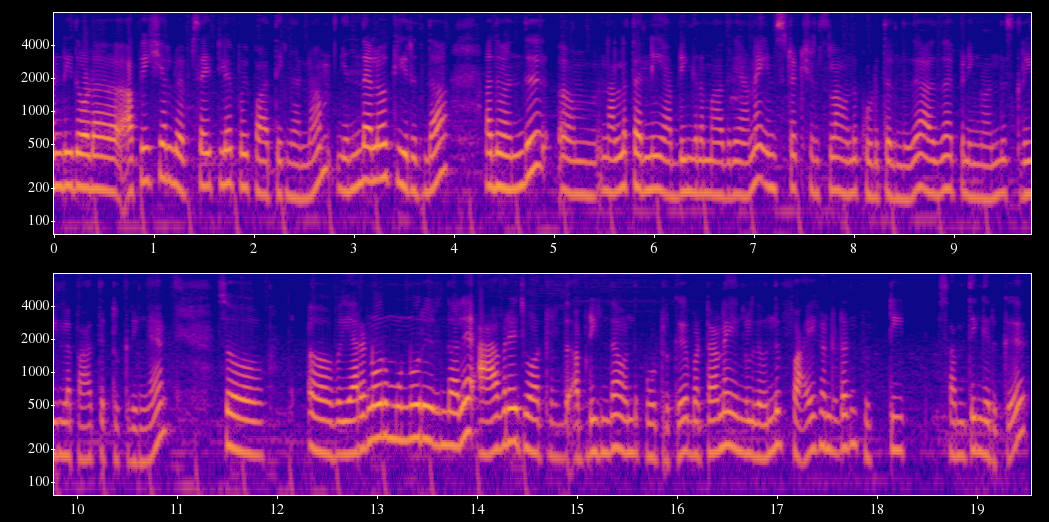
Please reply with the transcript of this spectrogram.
அண்ட் இதோட அஃபிஷியல் வெப்சைட்லேயே போய் பார்த்தீங்கன்னா எந்த அளவுக்கு இருந்தால் அது வந்து um, நல்ல தண்ணி அப்படிங்கிற மாதிரியான இன்ஸ்ட்ரக்ஷன்ஸ்லாம் வந்து கொடுத்துருந்தது. அதுதான் இப்போ நீங்கள் வந்து ஸ்க்ரீனில் பார்த்துட்ருக்குறீங்க. ஸோ uh, இரநூறு முந்நூறு இருந்தாலே ஆவரேஜ் வாட்டர் அப்படின்னு தான் வந்து போட்டிருக்கு. பட் ஆனால் எங்களுது வந்து five hundred and fifty something இருக்குது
